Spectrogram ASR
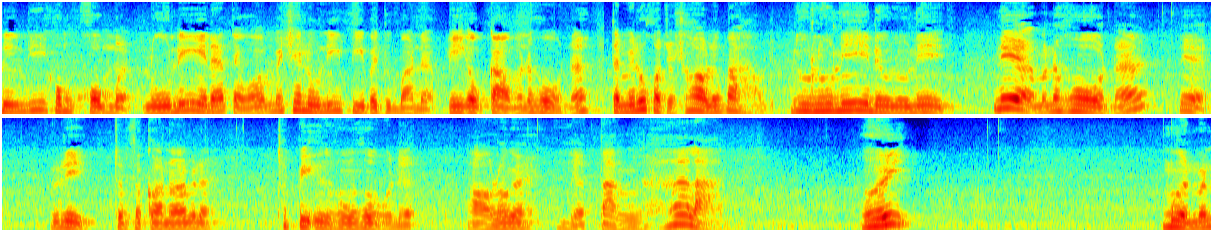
หนึ่งที่คมๆอะ ลูนี่นะ แต่ว่าไม่ใช่ลูนี่ปีปัจจุบันอะ ปีเก่าๆมันโหดนะ แต่ไม่รู้เขาจะชอบหรือเปล่า ดูลูนี่ดูลูนี่ เนี่ยมันโหดนะ เนี่ย ดูดิจบสกอร์น้อยไปหน่อยถ้าปีอื่นคงโหกว่านี้เอาแล้วไง เหลือตังค์ห้าล้าน เฮ้ย เหมือนมัน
